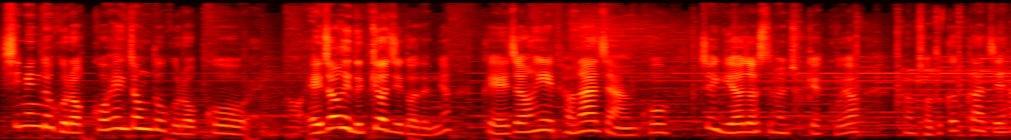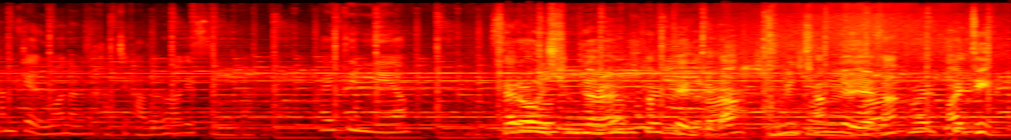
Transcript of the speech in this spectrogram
시민도 그렇고 행정도 그렇고 어, 애정이 느껴지거든요. 그 애정이 변하지 않고 쭉 이어졌으면 좋겠고요. 그럼 저도 끝까지 함께 응원하면서 같이 가도록 하겠습니다. 화이팅이에요. 새로운 10년을 함께 그리다 주민 참여 예산 파이팅!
